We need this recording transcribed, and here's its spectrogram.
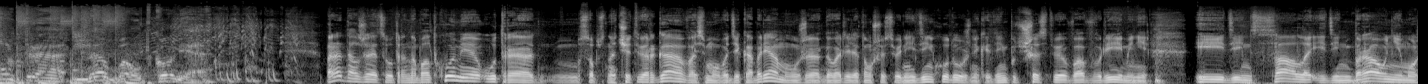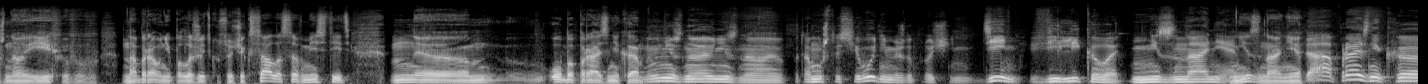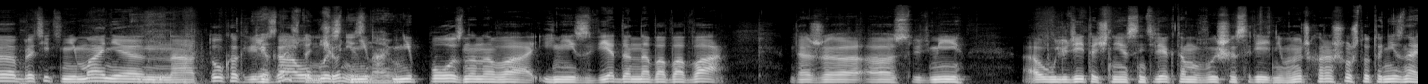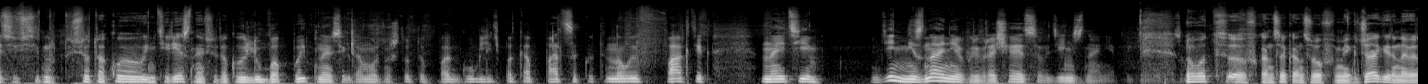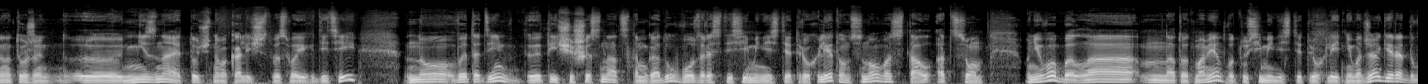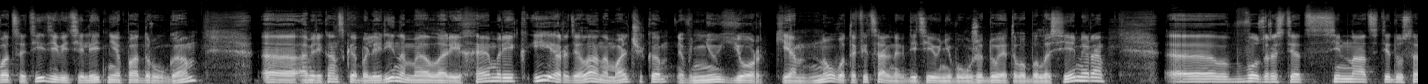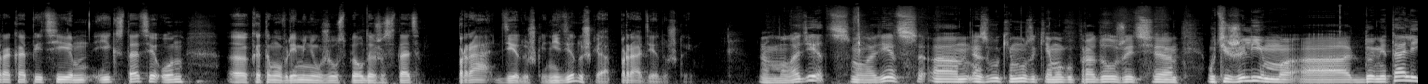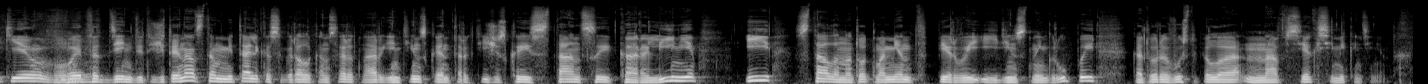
Утро на Болткоме. Продолжается утро на Болткоме. Утро, собственно, четверга, 8 декабря. Мы уже говорили о том, что сегодня и день художника, и день путешествия во времени, и день сала, и день брауни. Можно и на брауни положить кусочек сала, совместить э, оба праздника. Ну, не знаю, не знаю. Потому что сегодня, между прочим, день великого незнания. Незнание. Да, праздник, э, обратите внимание на то, как велика знаю, что область ничего не знаю. непознанного и неизведанного вова. Даже э, с людьми, у людей, точнее, с интеллектом выше среднего. Но это же хорошо что-то не знать. Все, ну, все такое интересное, все такое любопытное. Всегда можно что-то погуглить, покопаться, какой-то новый фактик найти. День незнания превращается в день знания. Ну вот, э, в конце концов, Мик Джаггер, наверное, тоже э, не знает точного количества своих детей, но в этот день, в 2016 году, в возрасте 73 лет, он снова стал отцом. У него была на тот момент, вот у 73-летнего Джаггера, 29-летняя подруга, э, американская балерина Мэлори Хемрик, и родила она мальчика в Нью-Йорке. Ну вот официальных детей у него уже до этого было семеро в возрасте от 17 до 45. И, кстати, он э, к этому времени уже успел даже стать прадедушкой. Не дедушкой, а прадедушкой. Молодец, молодец. А, Звуки музыки я могу продолжить. Э, Утяжелим а, до Металлики. В этот день, в 2013-м, Металлика сыграла концерт на аргентинской антарктической станции Карлини и стала на тот момент первой и единственной группой, которая выступила на всех семи континентах.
